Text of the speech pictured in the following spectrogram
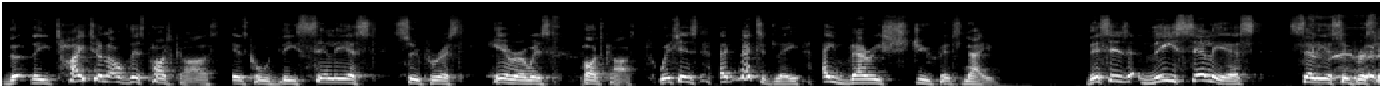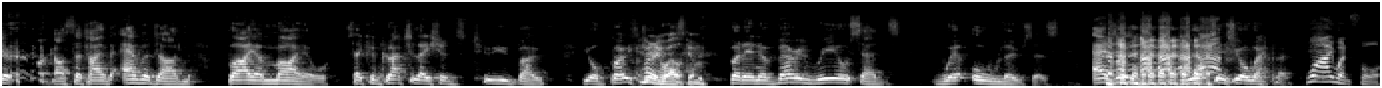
that the title of this podcast is called the silliest, superest, heroest podcast, which is admittedly a very stupid name. This is the silliest, silliest, superest podcast that I have ever done by a mile. So congratulations to you both. You're both Very winners, welcome. But in a very real sense, we're all losers. Edy, what is your weapon? What I went for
